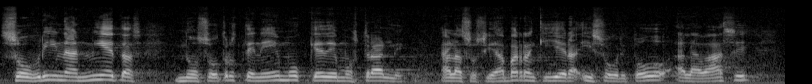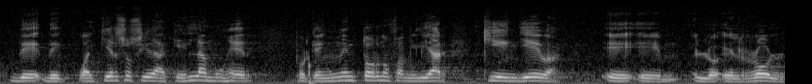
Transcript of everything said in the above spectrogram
sobrinas, nietas. Nosotros tenemos que demostrarle a la sociedad barranquillera y sobre todo a la base de, cualquier sociedad, que es la mujer, porque en un entorno familiar quien lleva eh, eh, el rol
